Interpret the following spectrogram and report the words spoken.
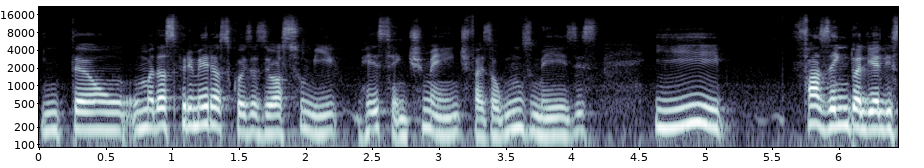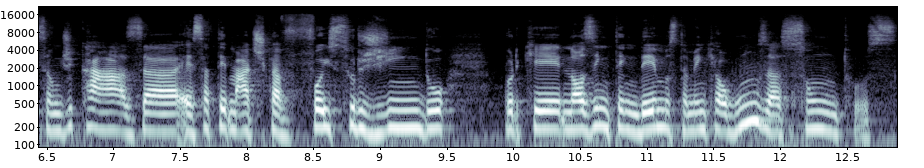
Então, uma das primeiras coisas eu assumi recentemente, faz alguns meses, e fazendo ali a lição de casa, essa temática foi surgindo, porque nós entendemos também que alguns assuntos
